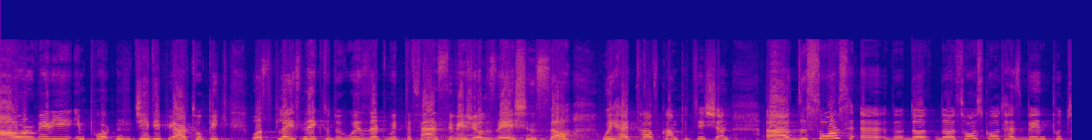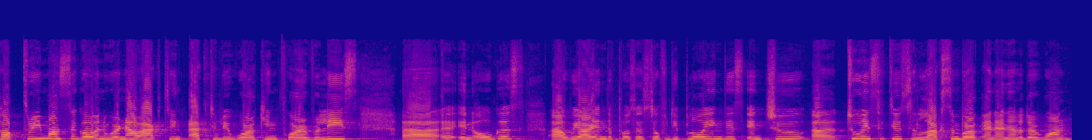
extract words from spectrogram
our very important GDPR topic was placed next to the wizard with the fancy visualization. So we had tough competition. Uh, the, source, uh, the, the, the, source code has been put up three months ago, and we're now acting, actively working for a release. Uh, in August. Uh, we are in the process of deploying this in two, uh, two institutes in Luxembourg and another one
